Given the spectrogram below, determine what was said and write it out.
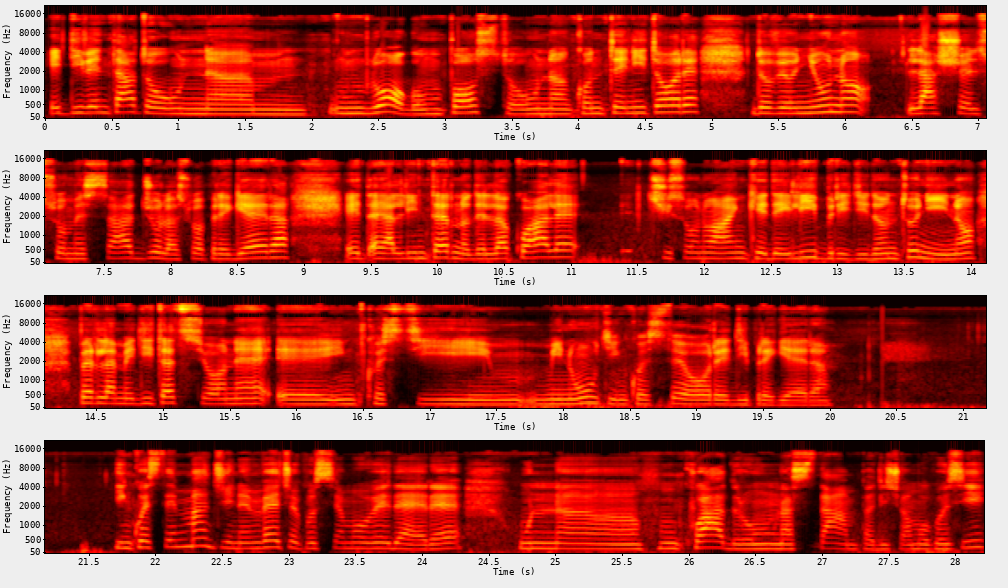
è diventato un, um, un luogo, un posto, un contenitore dove ognuno lascia il suo messaggio, la sua preghiera ed è all'interno della quale ci sono anche dei libri di Don Tonino per la meditazione eh, in questi minuti, in queste ore di preghiera. In questa immagine invece possiamo vedere un, uh, un quadro, una stampa, diciamo così,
